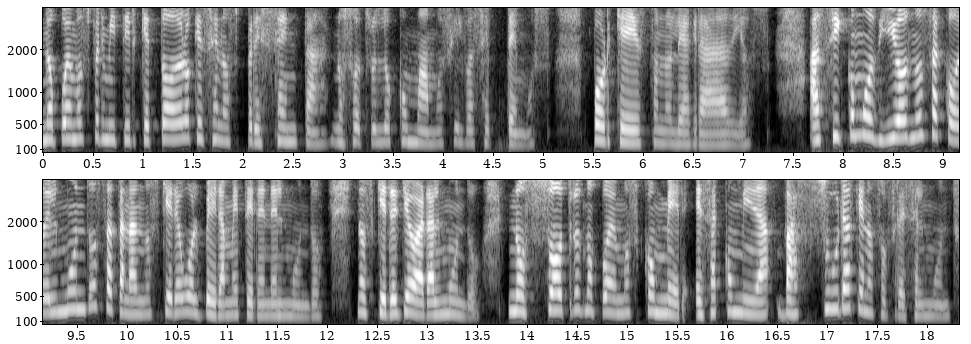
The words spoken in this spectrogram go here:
no podemos permitir que todo lo que se nos presenta nosotros lo comamos y lo aceptemos, porque esto no le agrada a Dios. Así como Dios nos sacó del mundo, Satanás nos quiere volver a meter en el mundo, nos quiere llevar al mundo. Nosotros no podemos comer esa comida basura que nos ofrece el mundo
